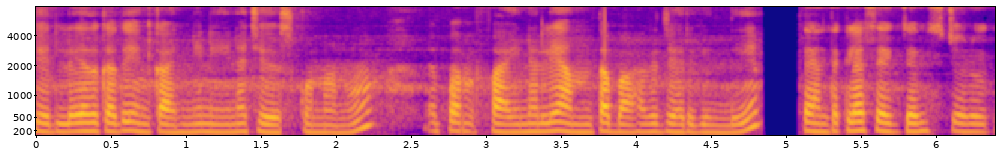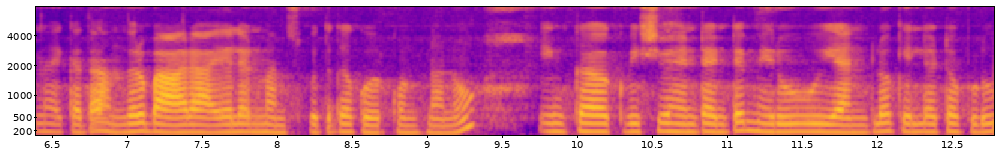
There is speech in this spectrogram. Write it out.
చెల్లేదు కదా ఇంకా అన్నీ నేనే చేసుకున్నాను. ఫైనల్లీ అంతా బాగా జరిగింది. టెన్త్ క్లాస్ ఎగ్జామ్స్ జరుగుతున్నాయి కదా అందరూ బాగా రాయాలని మనస్ఫూర్తిగా కోరుకుంటున్నాను. ఇంకా ఒక విషయం ఏంటంటే మీరు ఎండలోకి వెళ్ళేటప్పుడు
